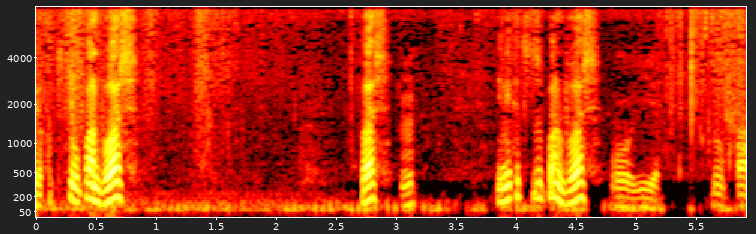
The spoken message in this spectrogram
Jok ketutupan, Bos. Bos. Hmm? Ini ketutupan, Bos. Oh iya, lupa.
